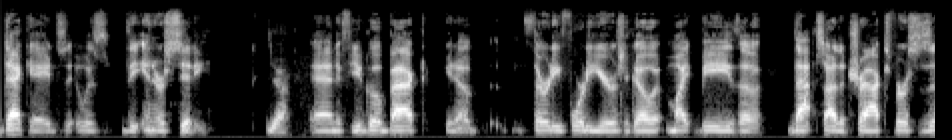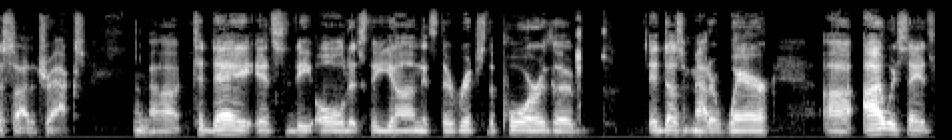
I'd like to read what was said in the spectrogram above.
decades it was the inner city Yeah. and if you go back you know 30 40 years ago it might be the that side of the tracks versus this side of the tracks. Mm. uh, today it's the old it's the young it's the rich the poor the it doesn't matter where. Uh, i would say it's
